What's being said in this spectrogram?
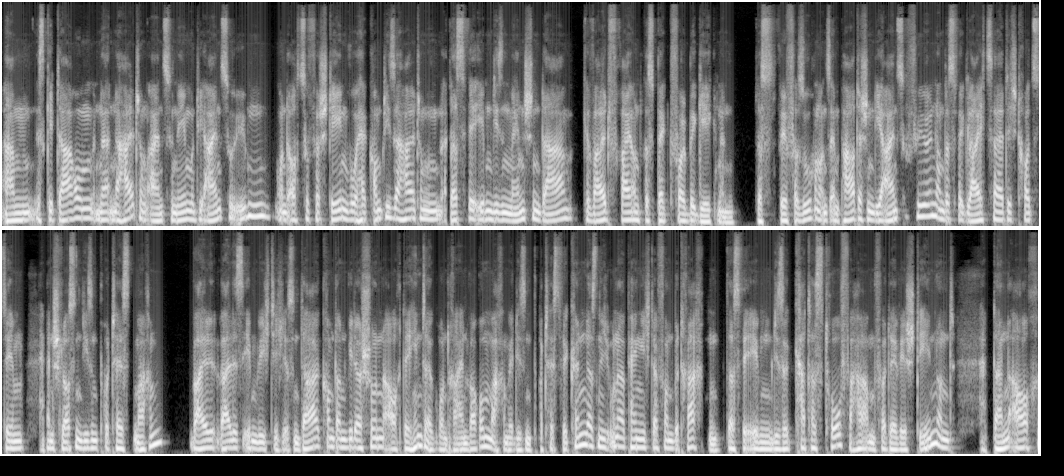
Ähm, es geht darum, eine, eine Haltung einzunehmen und die einzuüben und auch zu verstehen, woher kommt diese Haltung, dass wir eben diesen Menschen da gewaltfrei und respektvoll begegnen dass wir versuchen, uns empathisch in die einzufühlen und dass wir gleichzeitig trotzdem entschlossen diesen Protest machen, weil, weil es eben wichtig ist. Und da kommt dann wieder schon auch der Hintergrund rein. Warum machen wir diesen Protest? Wir können das nicht unabhängig davon betrachten, dass wir eben diese Katastrophe haben, vor der wir stehen und dann auch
